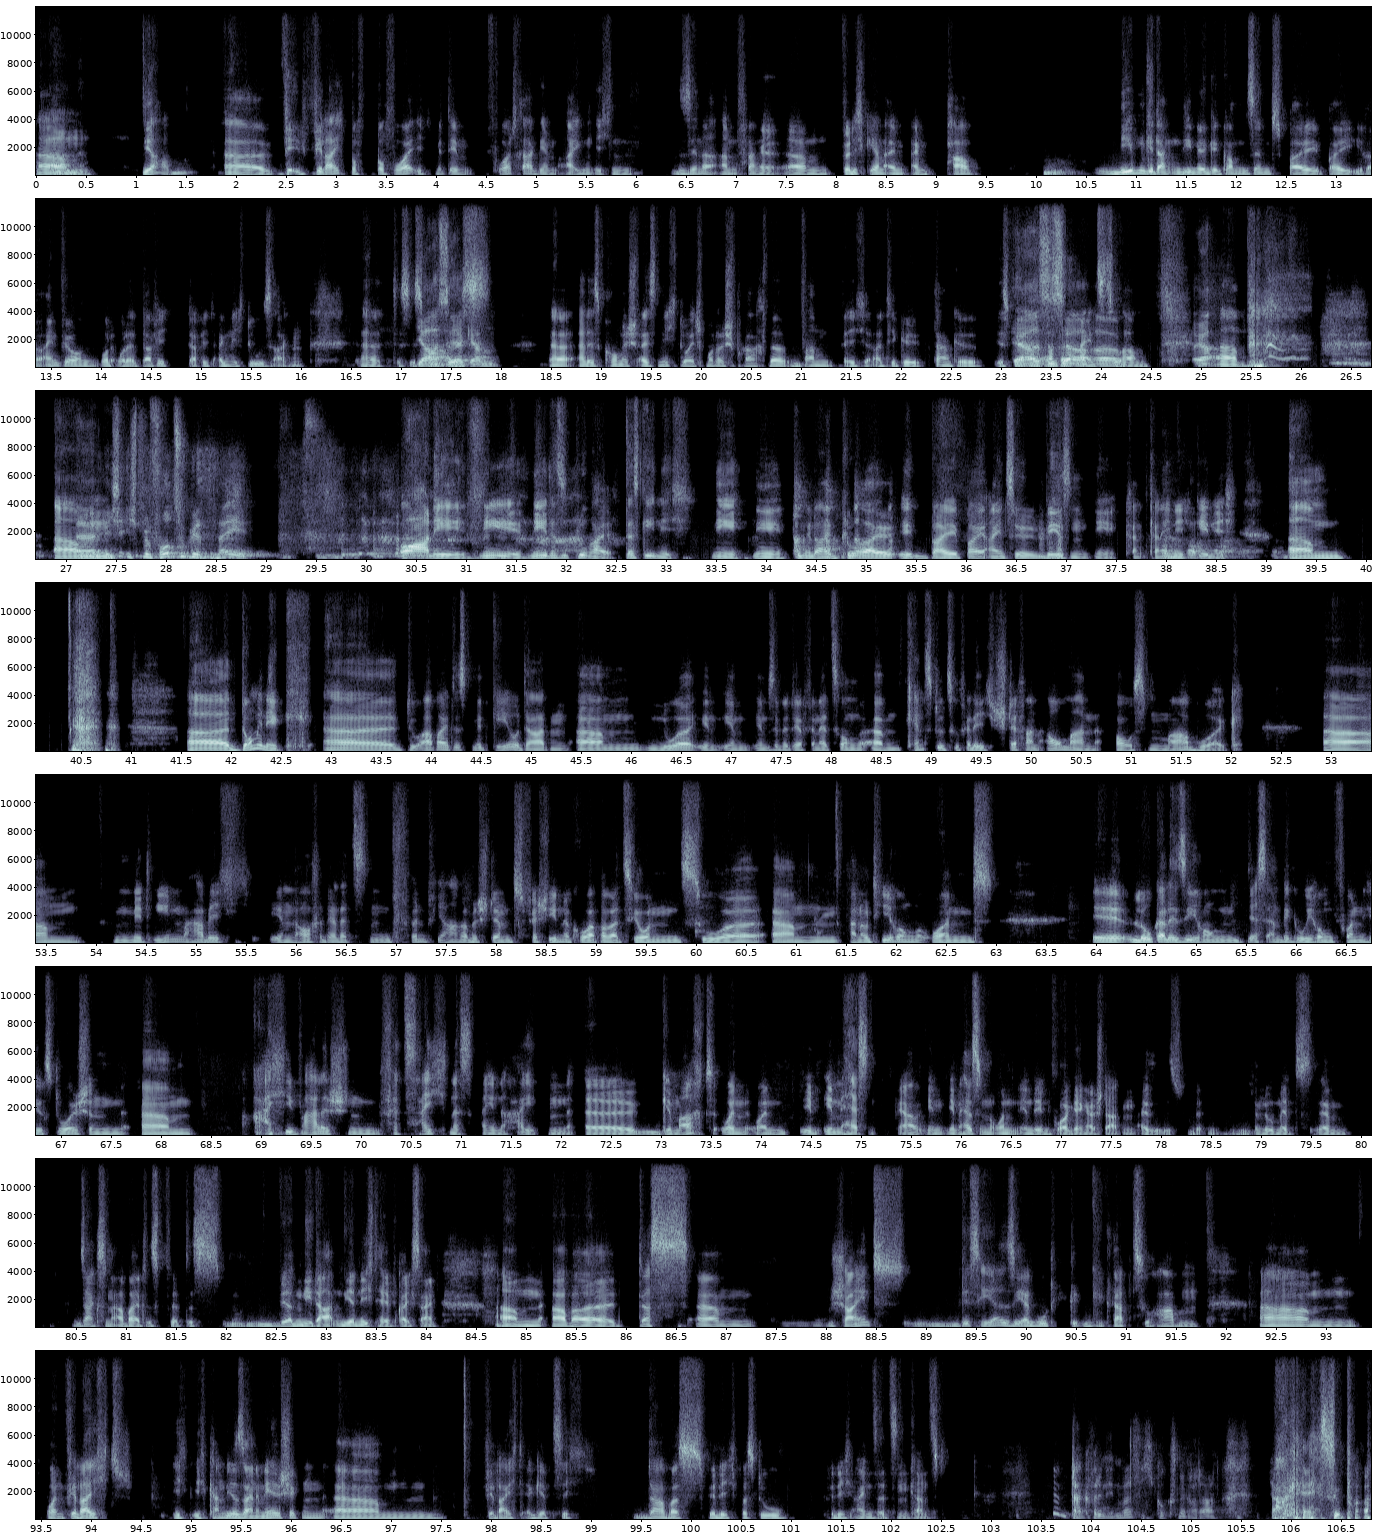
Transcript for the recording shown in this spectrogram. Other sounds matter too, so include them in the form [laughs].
Ähm, ja, äh, vielleicht be bevor ich mit dem Vortrag im eigentlichen Sinne anfange, ähm, würde ich gerne ein, ein paar Nebengedanken, die mir gekommen sind bei, bei Ihrer Einführung, oder, oder darf, ich, darf ich eigentlich du sagen? Äh, das ist ja, sehr alles, gern. Äh, alles komisch als Nicht-Deutsch-Muttersprachler, wann welche Artikel, danke, ist mir ja, es ist ja, eins äh, zu haben. Ja. Ähm, [laughs] ähm, ich, ich bevorzuge they. Oh, nee, nee, nee, das ist Plural. Das geht nicht. Nee, nee, tut mir leid. Plural bei, bei Einzelwesen, nee, kann, kann ich nicht, geht nicht. Ähm, [laughs] äh, Dominik, äh, du arbeitest mit Geodaten. Ähm, nur in, im, im Sinne der Vernetzung, ähm, kennst du zufällig Stefan Aumann aus Marburg? Ähm, mit ihm habe ich im Laufe der letzten fünf Jahre bestimmt verschiedene Kooperationen zur ähm, Annotierung und äh, Lokalisierung, Desambiguierung von historischen ähm, archivalischen Verzeichniseinheiten äh, gemacht und, und im, im Hessen, ja, in, in Hessen und in den Vorgängerstaaten. Also wenn du mit ähm, Sachsen arbeitest, wird das, werden die Daten dir nicht hilfreich sein. Ähm, aber das ähm, scheint bisher sehr gut geklappt zu haben. Ähm, und vielleicht, ich, ich kann dir seine Mail schicken, ähm, vielleicht ergibt sich da was für dich, was du für dich einsetzen kannst. Danke für den Hinweis, ich gucke es mir gerade an. [laughs] Okay, super.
